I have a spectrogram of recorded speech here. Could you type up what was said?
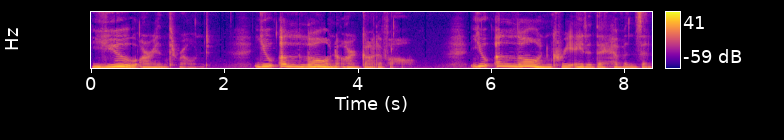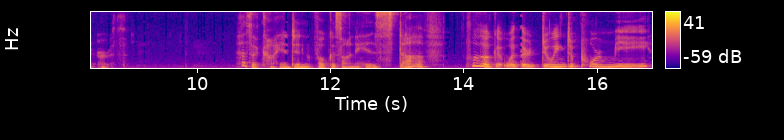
you are enthroned. You alone are God of all. You alone created the heavens and earth. Hezekiah didn't focus on his stuff. Look at what they're doing to poor me.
